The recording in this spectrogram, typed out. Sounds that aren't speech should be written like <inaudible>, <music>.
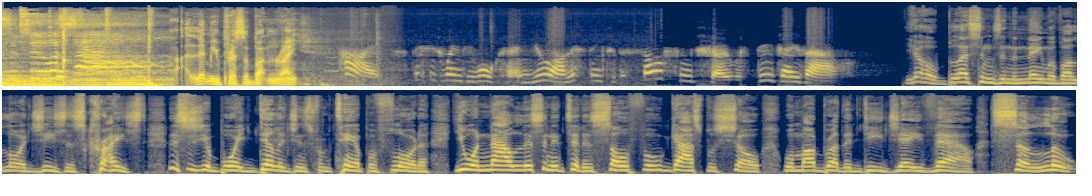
Let me press a button, right? Hi, this is Wendy Walker, and you are listening to the Soul Food Show with DJ Val. Yo, blessings in the name of our Lord Jesus Christ. This is your boy Diligence from Tampa, Florida. You are now listening to the Soul Food Gospel Show with my brother DJ Val. Salute.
